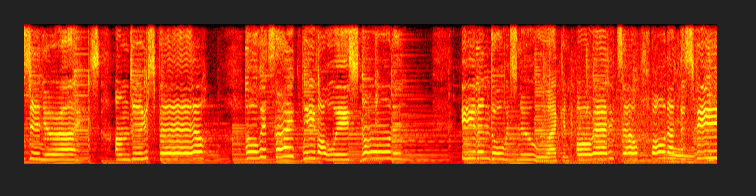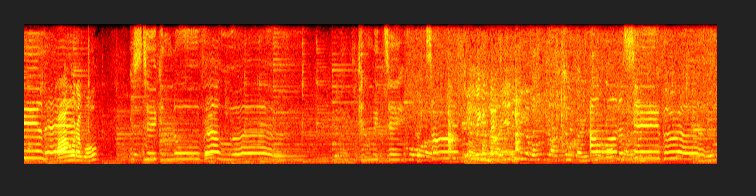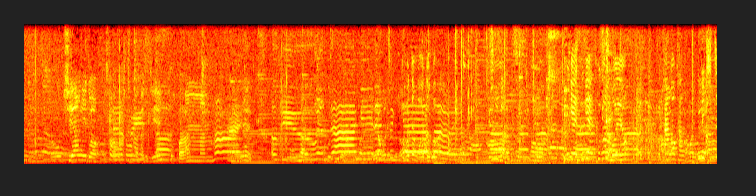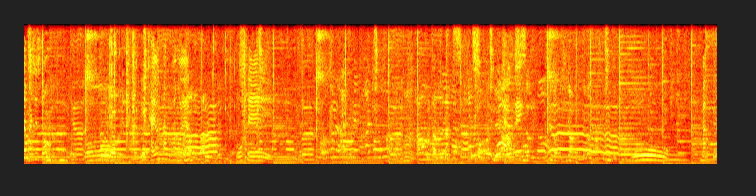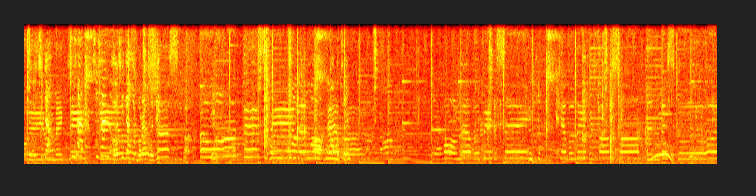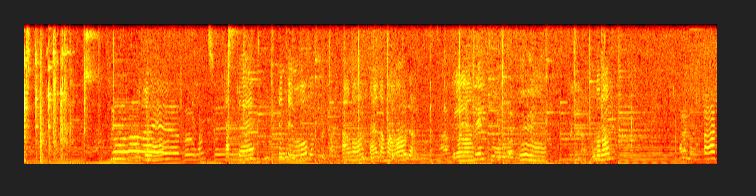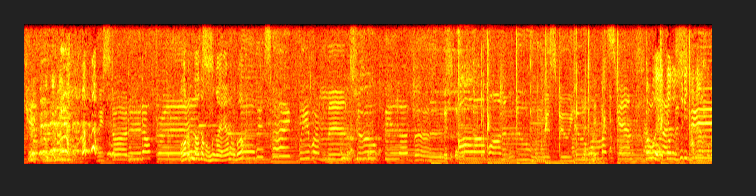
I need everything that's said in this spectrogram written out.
lost in your eyes, under your spell. Oh, it's like we've always known it. Even though it's new, I can already tell Oh, that this feeling is taking over. 지향이도 서, 서운하다 그지? 오빠. 어떤 거, 어떤 거? 어, 그게 그게 그건 뭐예요? 광어 광어. 근데 진짜 맛있어. 오, 이게 자연산 광어예요? 오케이. 오, 막그 시장 시장 시장 어 시장을 뭐라 그러지? 음, friends. 얼음 넣어서 먹는 거예요, 형부? Oh. 형부 애껴도 술이 다 나왔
